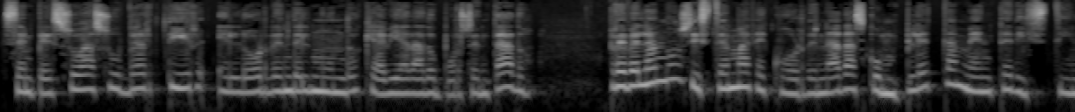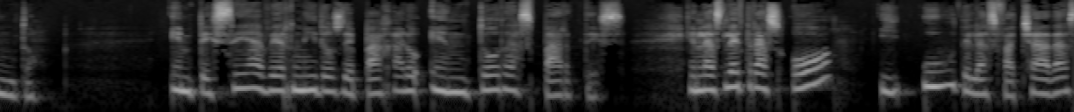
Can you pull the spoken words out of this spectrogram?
se empezó a subvertir el orden del mundo que había dado por sentado, revelando un sistema de coordenadas completamente distinto. Empecé a ver nidos de pájaro en todas partes, en las letras O y U de las fachadas,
